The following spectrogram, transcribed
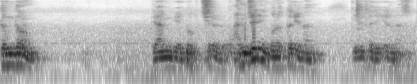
등등 대한민국의 법치를 완전히 무너뜨리는 일들이 일어났습니다.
